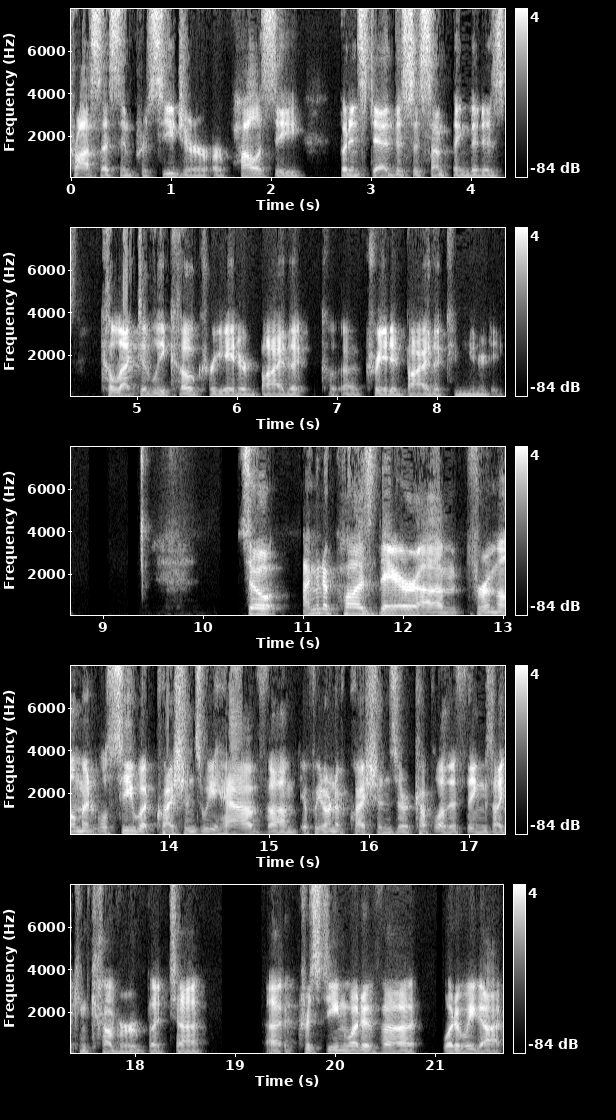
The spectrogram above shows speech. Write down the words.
process and procedure or policy, but instead this is something that is collectively co-created by the uh, created by the community. So I'm going to pause there um, for a moment. We'll see what questions we have. Um, if we don't have questions, there are a couple other things I can cover. But uh, uh, Christine, what have uh, what have we got?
